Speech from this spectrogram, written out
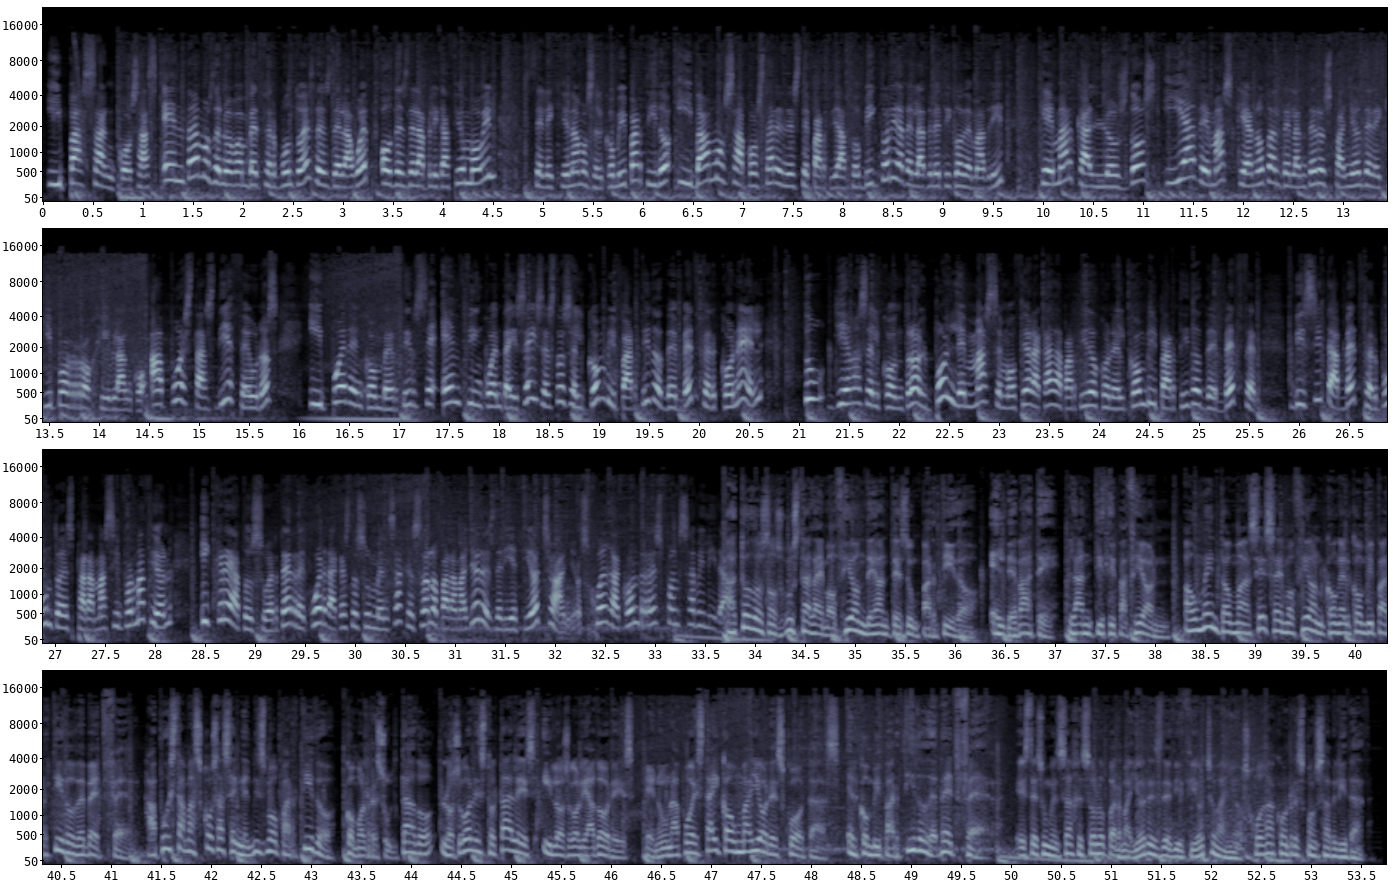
y pasan cosas. Entramos de nuevo en Betfair.es desde la web o desde la aplicación móvil seleccionamos el combi partido y vamos a apostar en este partidazo. Victoria del Atlético de Madrid, que marca los dos y además que anota el delantero español del equipo rojiblanco. Apuestas 10 euros y pueden convertirse en 56. Esto es el combi partido de Betfair. Con él, tú llevas el control. Ponle más emoción a cada partido con el combi partido de Betfair. Visita betfair.es para más información y crea tu suerte. Recuerda que esto es un mensaje solo para mayores de 18 años. Juega con responsabilidad. A todos nos gusta la emoción de antes de un partido, el debate, la anticipación. Aumenta aún más esa emoción el combipartido de Betfair. Apuesta más cosas en el mismo partido, como el resultado, los goles totales y los goleadores, en una apuesta y con mayores cuotas. El combipartido de Betfair. Este es un mensaje solo para mayores de 18 años. Juega con responsabilidad.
